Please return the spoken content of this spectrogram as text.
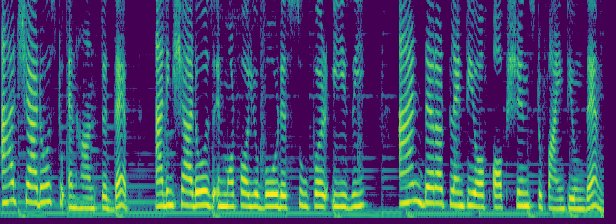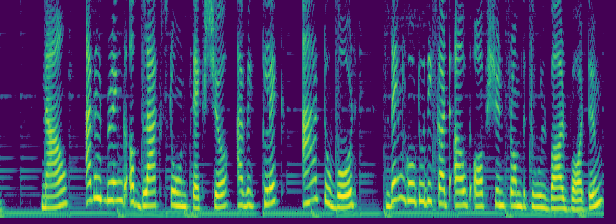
add shadows to enhance the depth. Adding shadows in Morpholio board is super easy and there are plenty of options to fine tune them. Now I will bring a black stone texture. I will click add to board then go to the cutout option from the toolbar bottom.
